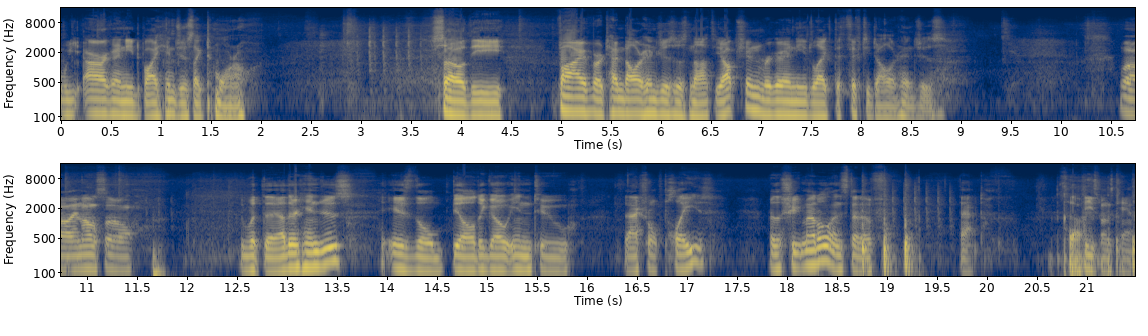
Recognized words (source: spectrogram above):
we are going to need to buy hinges like tomorrow. So the five or ten dollar hinges is not the option. We're going to need like the fifty dollar hinges. Well, and also with the other hinges is they'll be able to go into the actual plate or the sheet metal instead of that. So These ones can't.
